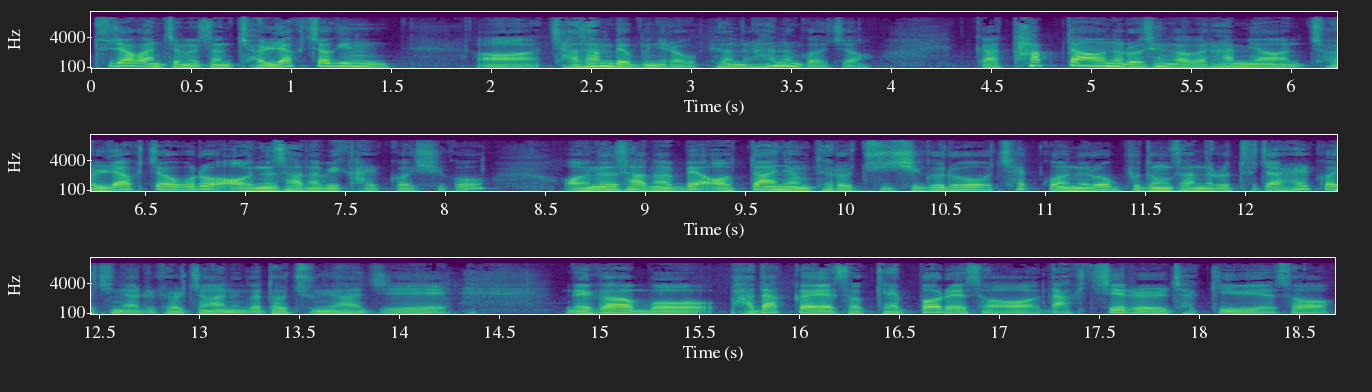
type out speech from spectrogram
투자 관점에서는 전략적인 어, 자산 배분이라고 표현을 하는 거죠. 그러니까 탑다운으로 생각을 하면 전략적으로 어느 산업이 갈 것이고 어느 산업에 어떠한 형태로 주식으로 채권으로 부동산으로 투자를 할 것이냐를 결정하는 게 더 중요하지. 내가 뭐 바닷가에서 갯벌에서 낙지를 잡기 위해서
